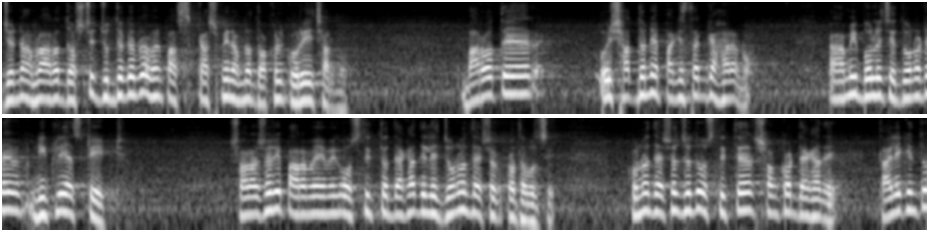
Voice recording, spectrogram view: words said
জন্য আমরা আরও দশটি যুদ্ধ করব এবং কাশ্মীর আমরা দখল করেই ছাড়ব। ভারতের ওই সাধ্য নেই পাকিস্তানকে হারানো। আমি বলেছি দোনোটাই নিউক্লিয়ার স্টেট সরাসরি পারমাণবিক অস্তিত্ব দেখা দিলে কোনো দেশের কথা বলছি। কোনো দেশের যদি অস্তিত্বের সংকট দেখা দেয় তাহলে কিন্তু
